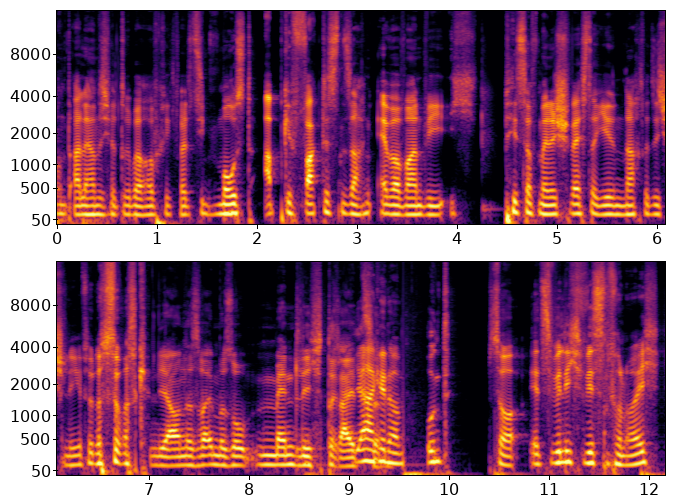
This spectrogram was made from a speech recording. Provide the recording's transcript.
Und alle haben sich halt drüber aufgeregt, weil es die most abgefucktesten Sachen ever waren, wie ich piss auf meine Schwester jede Nacht, wenn sie schläft oder sowas. Ja, und es war immer so männlich 13. Ja, genau. Und so, jetzt will ich wissen von euch,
